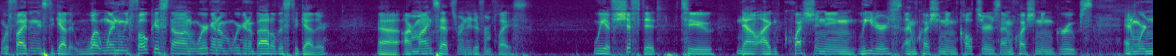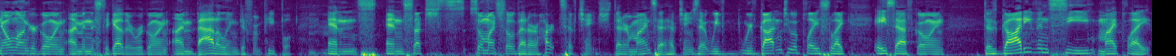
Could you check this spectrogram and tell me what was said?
"We're fighting this together." What when we focused on we're gonna we're gonna battle this together, uh, our mindsets were in a different place. We have shifted to now I'm questioning leaders, I'm questioning cultures, I'm questioning groups, and we're no longer going, I'm in this together. We're going, I'm battling different people. Mm-hmm. And, and such, so much so that our hearts have changed, that our mindset have changed, that we've, we've gotten to a place like Asaph going, does God even see my plight?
